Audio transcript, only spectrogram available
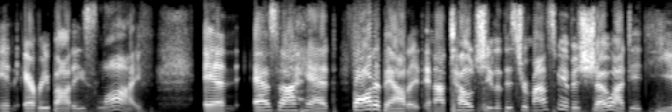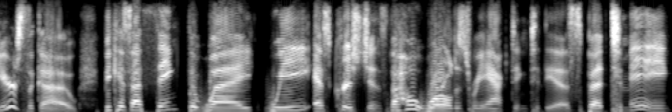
In everybody's life. And as I had thought about it, and I told Sheila, this reminds me of a show I did years ago because I think the way we as Christians, the whole world is reacting to this. But to me,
